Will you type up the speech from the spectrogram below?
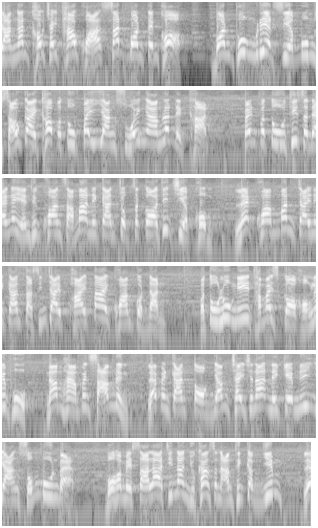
จากนั้นเขาใช้เท้าขวาซัดบอลเต็มข้อ บอลพุ่งเรียดเสียบมุมเสาไก่เข้าประตูไปอย่างสวยงามและเด็ดขาด เป็นประตูที่แสดงให้เห็นถึงความสามารถในการจบสกอร์ที่เฉียบคม และความมั่นใจในการตัดสินใจภายใต้ความกดดัน ประตูลูกนี้ทำให้สกอร์ของลิเวอร์พูลนำห่างเป็น 3-1 และเป็นการตอกย้ำชัยชนะในเกมนี้อย่างสมบูรณ์แบบโมฮัมเหม็ดซาลาที่นั่งอยู่ข้างสนามถึงกับยิ้ม และ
